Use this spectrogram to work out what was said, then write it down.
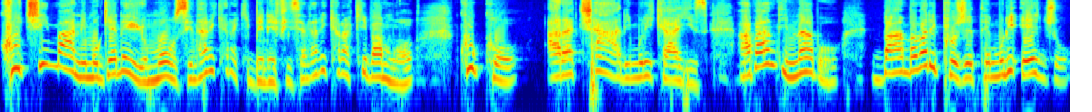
kuki imana imugeneye uyu munsi ntariko arakibenefisiye ntariko arakibamwo kuko aracari muri kahize abandi nabo bamba bari porojete muri ejo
